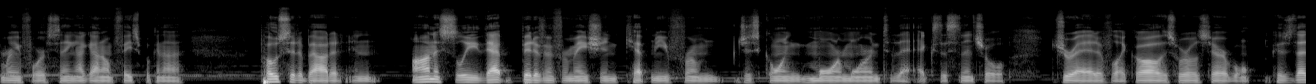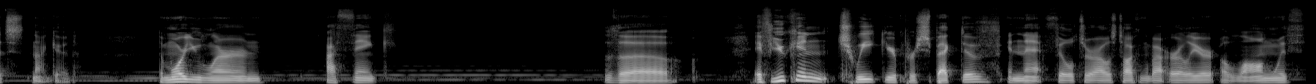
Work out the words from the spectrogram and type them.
rainforest thing. I got on Facebook and I posted about it, and honestly, that bit of information kept me from just going more and more into the existential dread of like, oh, this world is terrible, because that's not good. The more you learn, I think the if you can tweak your perspective in that filter I was talking about earlier, along with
